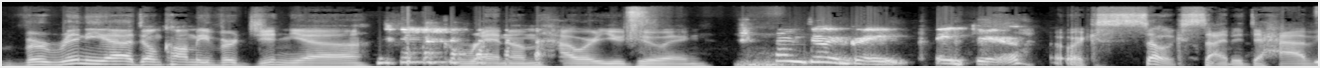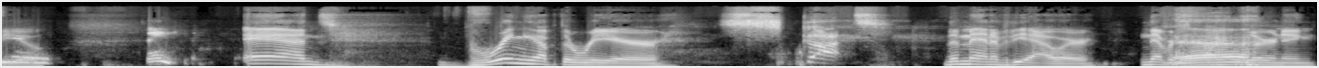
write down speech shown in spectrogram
Verinia. Don't call me Virginia. Random. How are you doing? I'm doing great. Thank you. We're so excited to have you. Thank you. And bringing up the rear, Scott, the man of the hour never stop learning.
